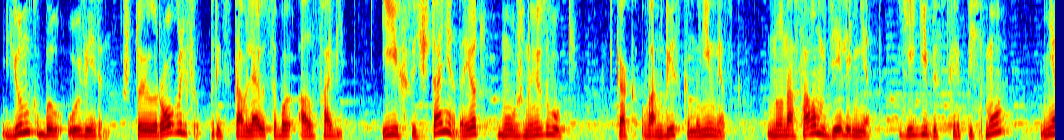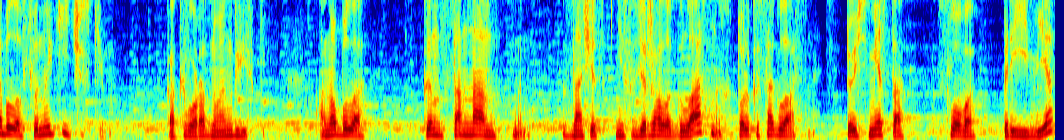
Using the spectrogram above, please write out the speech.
Юнг был уверен, что иероглифы представляют собой алфавит, и их сочетание дает нужные звуки, как в английском и немецком. Но на самом деле нет. Египетское письмо не было фонетическим, как его родной английский. Оно было консонантным, значит не содержало гласных, только согласные. То есть вместо слова «привет»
